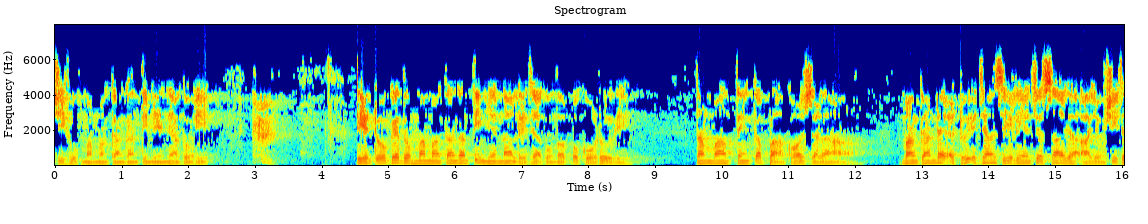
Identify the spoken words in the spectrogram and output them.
ရှိဟုမှန်မှန်ကန်ကန်သိမြင်ကြကုန်၏ ဒီတိုကဲ့သို့မှန်မှန်ကန်ကန်သိမြင်နာလေကြကုန်သောပုဂ္ဂိုလ်တို့သည်သမ္မာသင်္ကပ္ပခောစရာမှန်ကန်တဲ့အတွေ့အကြံစီလျင်ကျစားရာအာယုံရှိကြ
